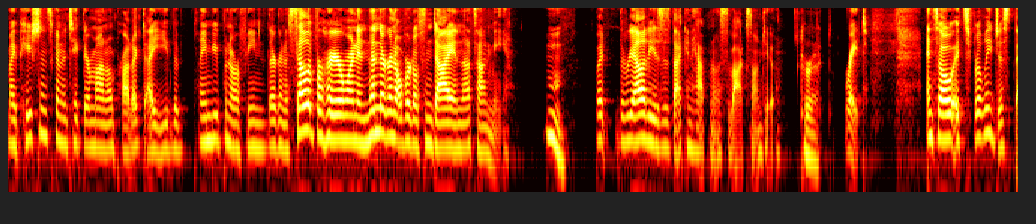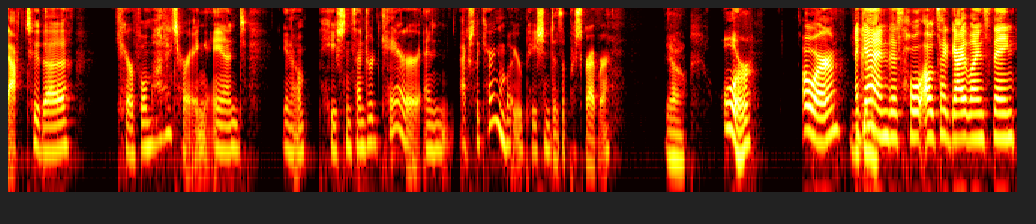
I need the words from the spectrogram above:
my patient's going to take their mono product, i.e., the plain buprenorphine. They're going to sell it for heroin, and then they're going to overdose and die, and that's on me. Hmm. But the reality is, is that can happen with Suboxone too. Correct. Right. And so it's really just back to the careful monitoring and, you know, patient centered care and actually caring about your patient as a prescriber. Yeah. Or Or again, this whole outside guidelines thing.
